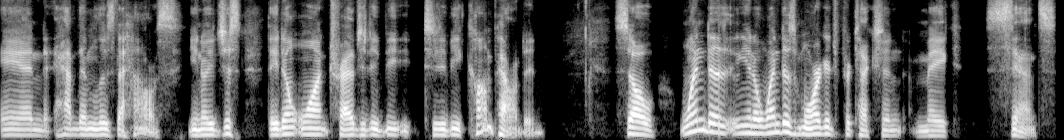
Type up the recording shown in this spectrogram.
and have them lose the house. You know you just they don't want tragedy be to be compounded so when does you know when does mortgage protection make sense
